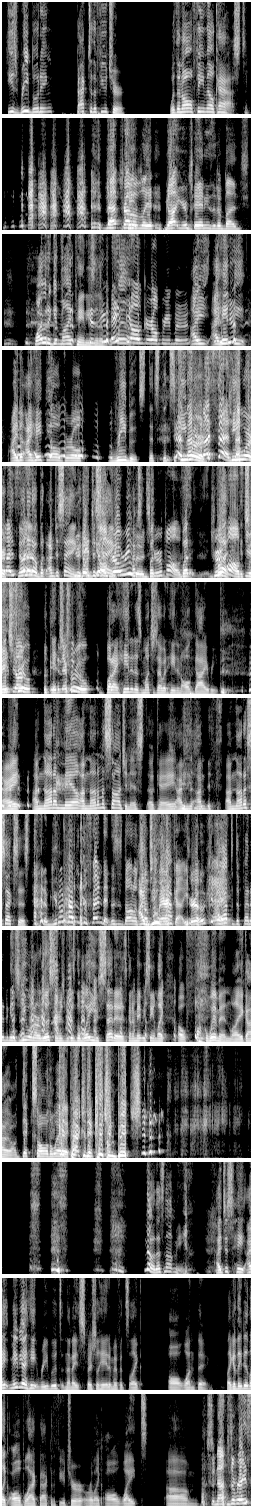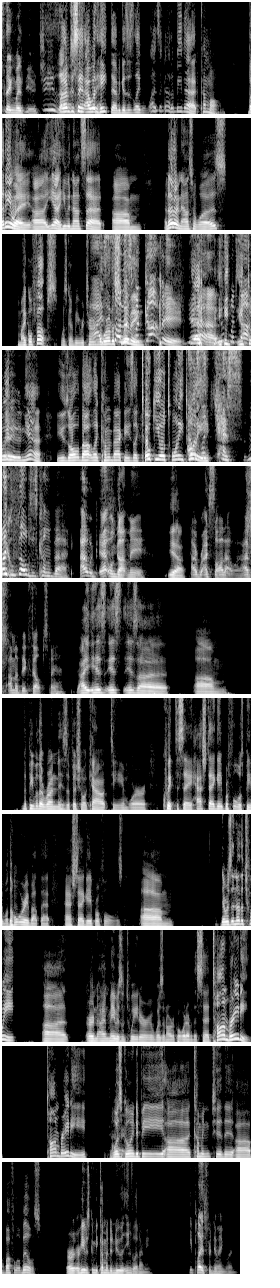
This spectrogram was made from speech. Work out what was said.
he's rebooting Back to the Future with an all-female cast. that probably got your panties in a bunch. Why would it get my panties in a bunch? you hate well, the all girl reboot. I I hate the I, I hate the all girl reboots. That's that's the Yes, key that's word. what I said. Key That's word. I No, no, no. But I'm just saying. You hate I'm just the saying. all-girl I'm reboots. but- True or false? But True or false? It's, You it's the all- true. Okay, it's true. But I hate it as much as I would hate an all guy reboot. All right. I'm not a male. I'm not a misogynist. Okay. I'm I'm I'm not a sexist. Adam, you don't have to defend it. This is Donald I Trump's do have- America. You're okay. I have to defend it against you and our listeners because the way you said it is going to make me seem like, oh, fuck women. Like, I, oh, dicks all the way. get back to the kitchen, bitch. No, that's not me. I just hate. I maybe I hate reboots, and then I especially hate them if it's like all one thing. Like if they did like all black Back to the Future or like all white. Um, so now it's a race thing with you. Jesus. but I'm just saying I would hate that because it's like, why is it got to be that? Come on. But anyway, uh, yeah, he would announce that. Um, another announcement was Michael Phelps was going to be returned to the world of saw swimming. This one got me. Yeah, he, this one he got me. tweeted and yeah, he was all about like coming back and he's like Tokyo 2020. I was like, yes, Michael Phelps is coming back. I would. That one got me. Yeah, I, I saw that one. i I'm a big Phelps fan. I his his his uh um the people that run his official account team were quick to say hashtag April Fools people. Don't worry about that. Hashtag April Fools. Um, there was another tweet, uh, or maybe it was a tweet or it was an article, or whatever, that said Tom Brady. Tom Brady was going to be uh, coming to the uh, Buffalo Bills, or, or he was going to be coming to New England. I mean. He plays for New England.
